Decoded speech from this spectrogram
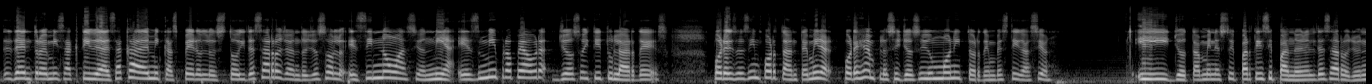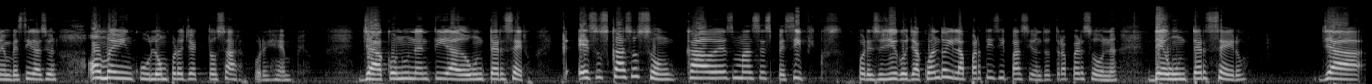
dentro de mis actividades académicas, pero lo estoy desarrollando yo solo, es innovación mía, es mi propia obra, yo soy titular de eso. Por eso es importante mirar, por ejemplo, si yo soy un monitor de investigación, y yo también estoy participando en el desarrollo de una investigación o me vinculo a un proyecto SAR, por ejemplo, ya con una entidad o un tercero. Esos casos son cada vez más específicos. Por eso digo, ya cuando hay la participación de otra persona, de un tercero, ya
